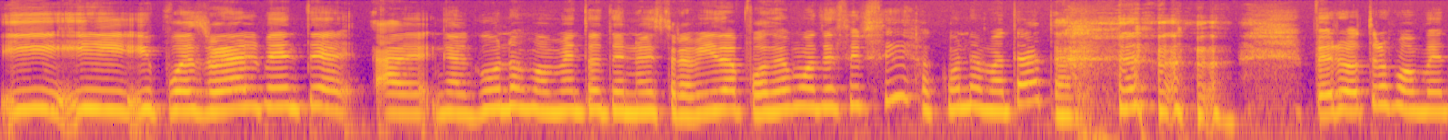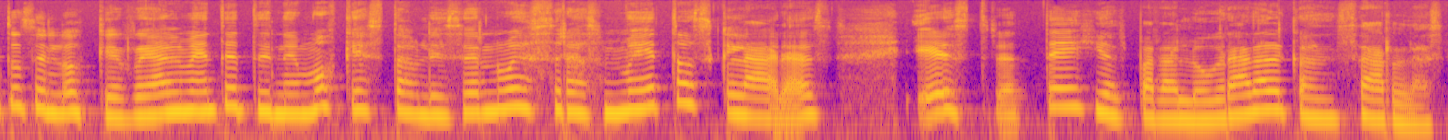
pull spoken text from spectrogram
Y, y, pues realmente en algunos momentos de nuestra vida podemos decir, sí, Hakuna Matata. Pero otros momentos en los que realmente tenemos que establecer nuestras metas claras, estrategias para lograr alcanzarlas.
